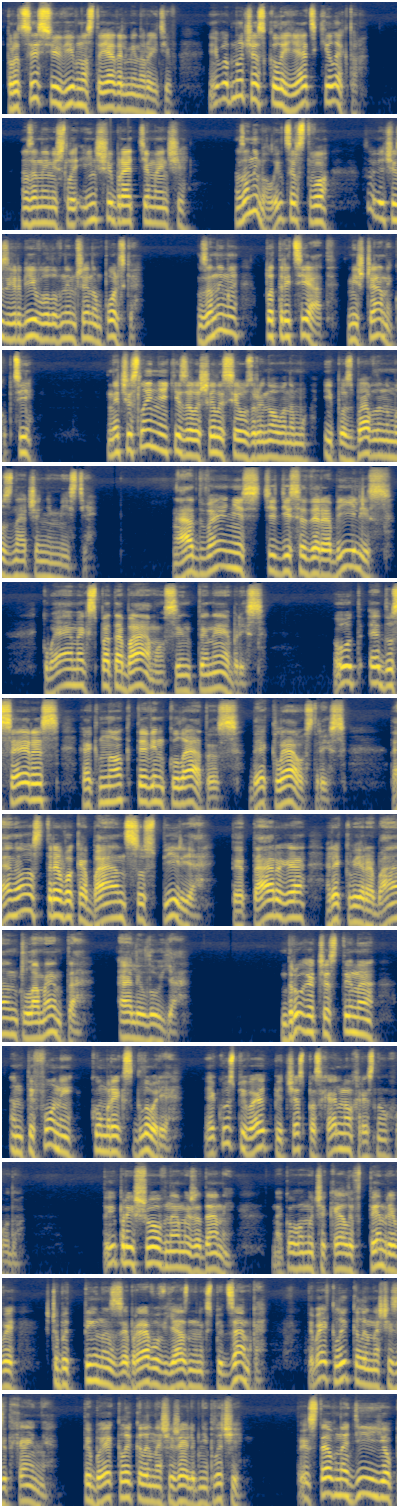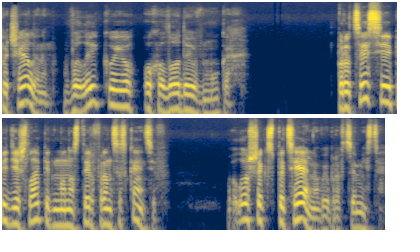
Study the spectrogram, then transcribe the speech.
Процесію вів настоятель міноритів і водночас колегіатський лектор. За ним йшли інші браття менші, за ними лицарство, судячи з гербів головним чином польське, за ними патриціат, міщани, купці, нечисленні, які залишилися у зруйнованому і позбавленому значенням місті. Адвеніс діседерабіліс, quem expatabamus in tenebris, ut eduseres hac nocte vinculatus de claustris, te nostre suspiria, te targa. Алілуя. Друга частина антифони Rex Gloria, яку співають під час пасхального хресного ходу. Ти прийшов нами жаданий, на кого ми чекали в темряви, щоби ти нас забрав ув'язнених з-під замка. Тебе кликали наші зітхання, тебе кликали наші жалібні плачі. Ти став надією опечаленим, великою охолодою в муках. Процесія підійшла під монастир францисканців. Волошик спеціально вибрав це місце.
